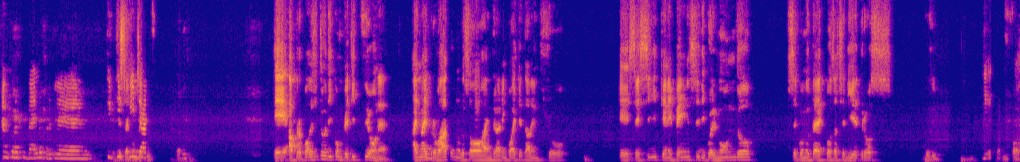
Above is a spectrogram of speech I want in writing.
è ancora più bello perché ti, ti spinge anche. E a proposito di competizione, hai mai mm. provato, non lo so, a entrare in qualche talent show? E se sì, che ne pensi di quel mondo? Secondo te cosa c'è dietro? Così. Dietro. Un po'.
